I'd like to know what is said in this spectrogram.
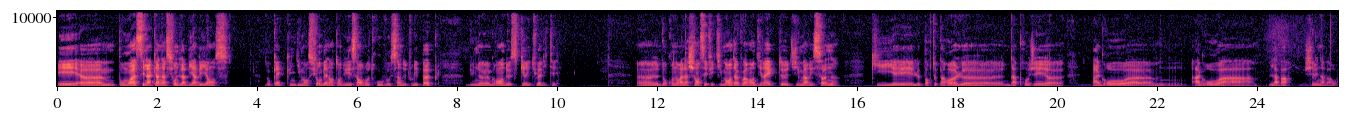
Et euh, pour moi, c'est l'incarnation de la bienveillance. Donc avec une dimension, bien entendu, et ça on retrouve au sein de tous les peuples, d'une grande spiritualité. Euh, donc on aura la chance effectivement d'avoir en direct Jim Harrison, qui est le porte-parole euh, d'un projet euh, agro, euh, agro là-bas, chez les Navarros.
